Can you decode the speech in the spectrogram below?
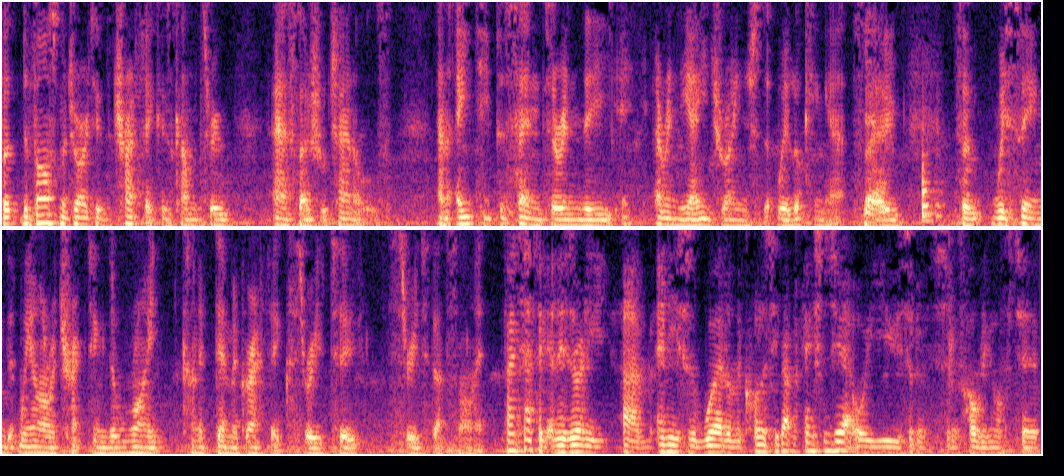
but the vast majority of the traffic has come through our social channels. And eighty percent are in the are in the age range that we're looking at. So, so we're seeing that we are attracting the right kind of demographic through to through to that site. Fantastic. And is there any um, any sort of word on the quality of applications yet, or are you sort of sort of holding off to,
